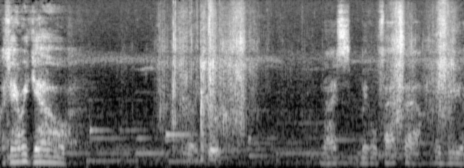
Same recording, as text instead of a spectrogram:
But there we go. Really cool. Nice big old fat sow. Good deal.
